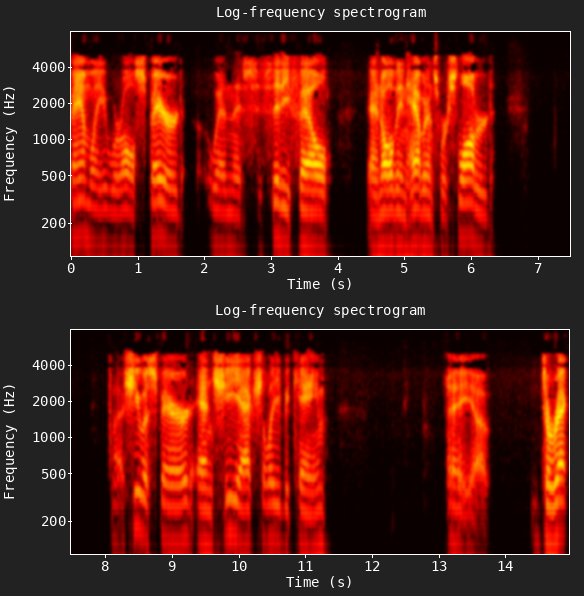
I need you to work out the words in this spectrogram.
family were all spared when the city fell and all the inhabitants were slaughtered. Uh, she was spared and she actually became a uh, direct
